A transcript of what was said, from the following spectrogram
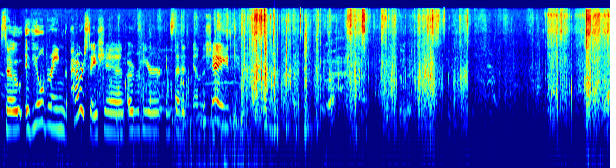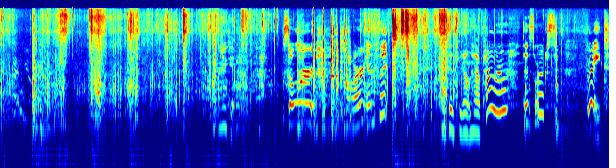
So if you'll bring the power station over here and set it in the shade, Okay. Solar car input. And since we don't have power, this works great.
